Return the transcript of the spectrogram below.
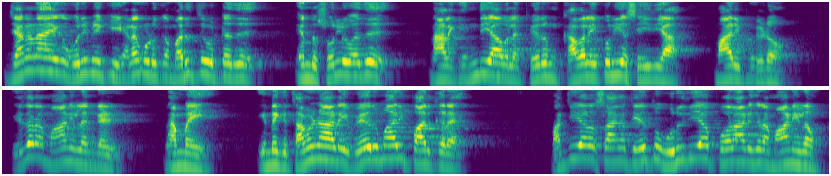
ஜனநாயக உரிமைக்கு இடம் கொடுக்க மறுத்துவிட்டது என்று சொல்லுவது நாளைக்கு இந்தியாவில் பெரும் கவலைக்குரிய செய்தியாக மாறி போயிடும். இதர மாநிலங்கள் நம்மை இன்னைக்கு தமிழ்நாடை வேறு மாதிரி பார்க்கிற மத்திய அரசாங்கத்தை எதிர்த்து உறுதியாக போராடுகிற மாநிலம்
